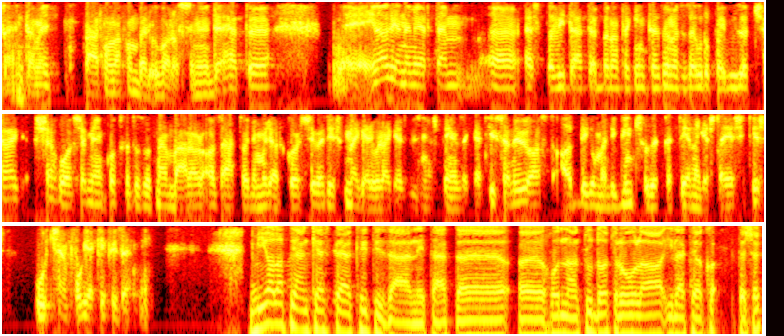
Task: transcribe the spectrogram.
szerintem egy pár hónapon belül valószínű, de hát én azért nem értem ezt a vitát ebben a tekintetben, mert az Európai Bizottság sehol semmilyen kockázatot nem vállal azáltal, hogy a magyar költségvetés megerőlegez bizonyos pénzeket, hiszen ő azt addig, ameddig nincs mögötte tényleges teljesítés, úgysem fogja kifizetni. Mi alapján kezdte el kritizálni? Tehát ö, ö, honnan tudott róla, illetve a... Tessék?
